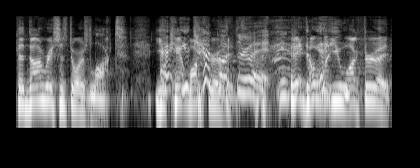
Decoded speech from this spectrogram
the non-racist door is locked. You can't you walk can't through, it. through it. they don't let you walk through it.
